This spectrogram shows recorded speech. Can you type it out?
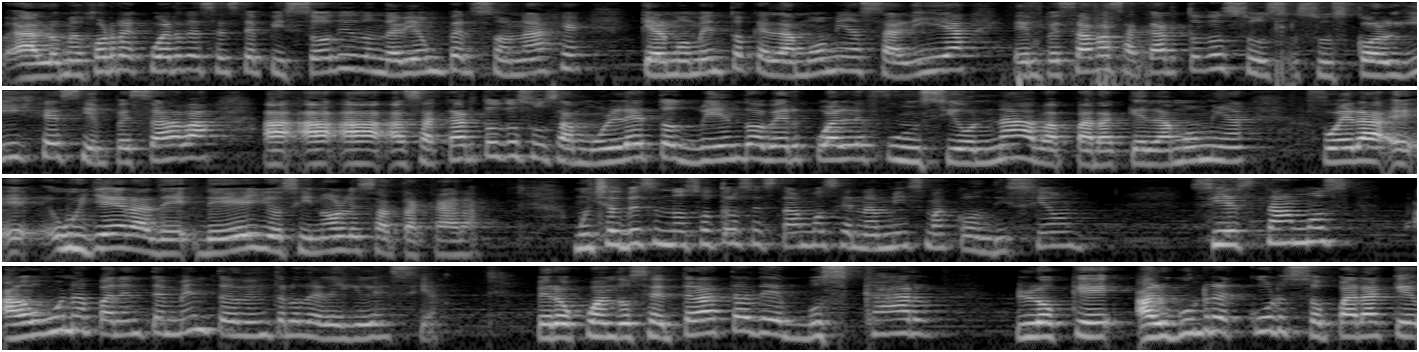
a lo mejor recuerdes este episodio donde había un personaje que al momento que la momia salía empezaba a sacar todos sus, colguijes y empezaba a, sacar todos sus amuletos viendo a ver cuál le funcionaba para que la momia fuera, eh, eh, huyera de, de ellos y no les atacara. Muchas veces nosotros estamos en la misma condición. Si estamos aún aparentemente dentro de la iglesia, pero cuando se trata de buscar lo que algún recurso para que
